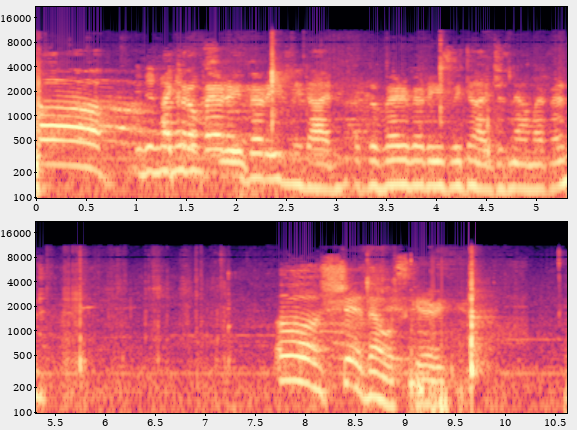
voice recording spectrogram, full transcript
Ah, You did I not could have very, very easily died. I could have very, very easily died just now, my friend. Oh shit, that was scary.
